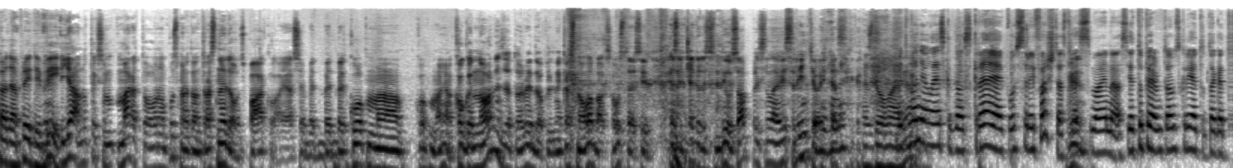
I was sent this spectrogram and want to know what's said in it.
kādā brīdī biji. Jā, nu, teiksim, maratona un pusmaratona trasa nedaudz pārklājās, ja, bet, bet, bet kopumā, kopumā jā, kaut gan no organizatoru viedokļa nekas nav labāks, uztaisīt. Es esmu 42 apaļus, lai viss riņķojas. Bet jā. man liekas, ka no skrējēja puses arī forši tās trases mainās. Ja tu, piemēram, tam skrietu tagad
